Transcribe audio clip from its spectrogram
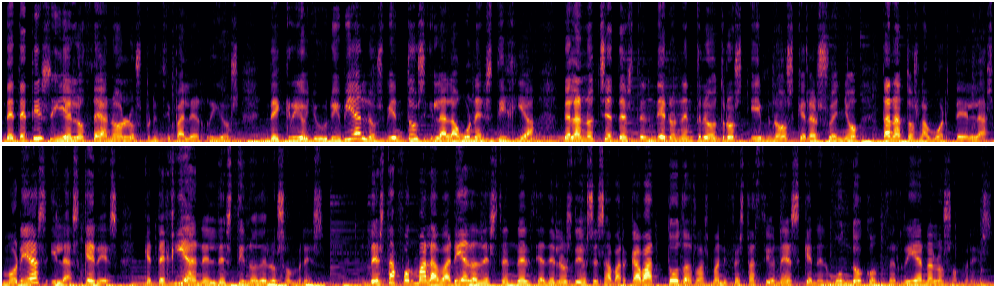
de Tetis y el océano los principales ríos, de Crio y Euribia los vientos y la laguna Estigia, de la noche descendieron entre otros himnos, que era el sueño, Tánatos la muerte, las Morias y las Queres, que tejían el destino de los hombres. De esta forma, la variada descendencia de los dioses abarcaba todas las manifestaciones que en el mundo concernían a los hombres.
